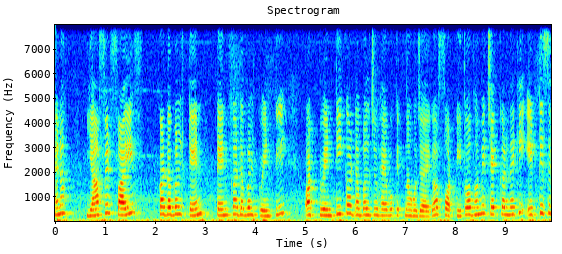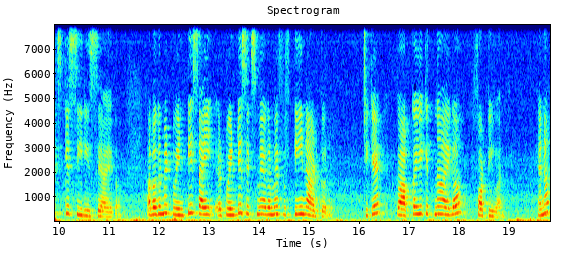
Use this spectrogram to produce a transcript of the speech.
है ना? या फिर फाइव का डबल टेन टेन का डबल ट्वेंटी और ट्वेंटी का डबल जो है वो कितना हो जाएगा? फोर्टी तो अब हमें चेक करना है कि एट्टी सिक्स किस सीरीज़ से आएगा। अब अगर मैं ट्वेंटी साई ट्वेंटी सिक्स में अगर मैं फिफ्टीन ऐड करूँ, ठीक है? तो आपका ये कितना आएगा? फोर्टी वन है ना?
